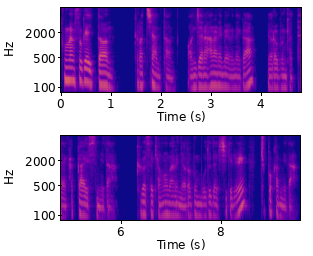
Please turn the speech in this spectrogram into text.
풍랑 속에 있던 그렇지 않던 언제나 하나님의 은혜가 여러분 곁에 가까이 있습니다. 그것을 경험하는 여러분 모두 되시기를 축복합니다.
